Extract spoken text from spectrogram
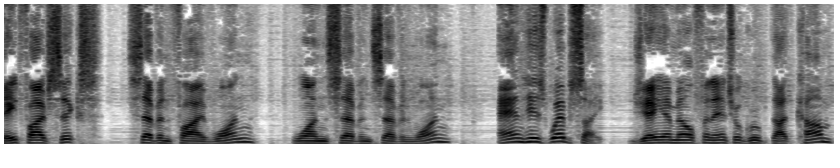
856 751 1771. And his website, jmlfinancialgroup.com.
